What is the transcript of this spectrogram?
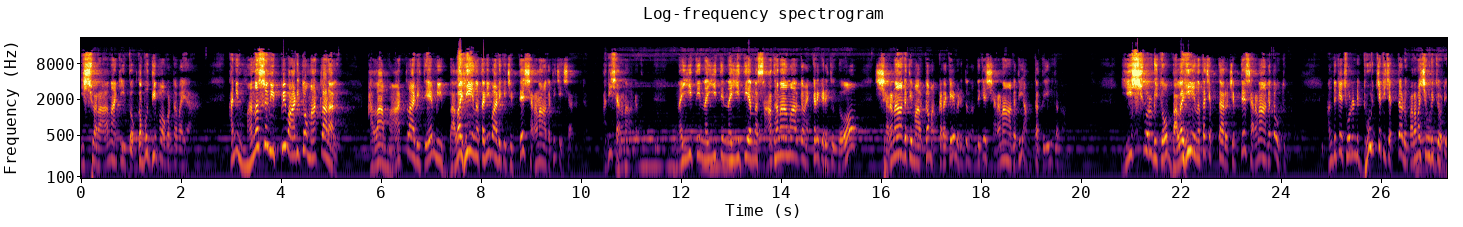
ఈశ్వర నాకు ఈ దొంగ బుద్ధి పోగొట్టవయ్యా. అని మనసు విప్పి వాడితో మాట్లాడాలి. అలా మాట్లాడితే మీ బలహీనతని వాడికి చెప్తే శరణాగతి చేశారంట. అది శరణాగతి. నయ్యితి నయ్యితి నయ్యితి అన్న సాధనా మార్గం ఎక్కడికి వెడుతుందో శరణాగతి మార్గం అక్కడికే వెడుతుంది అందుకే శరణాగతి అంత తేలిక కాదు. ఈశ్వరుడితో బలహీనత చెప్తారు. చెప్తే శరణాగతి అవుతుంది. అందుకే చూడండి దూర్చటి చెప్తాడు పరమశివుడితోటి.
